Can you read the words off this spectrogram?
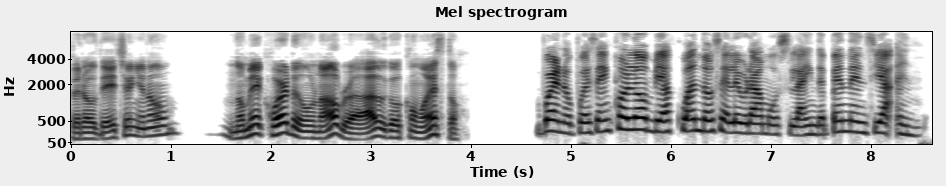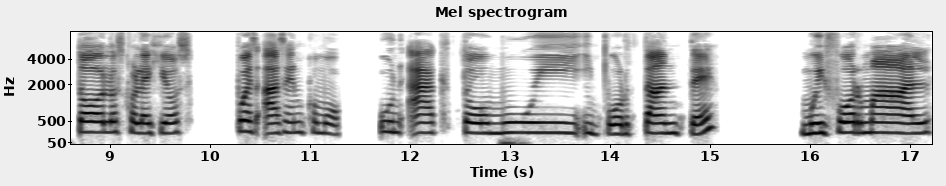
pero de hecho yo no, no me acuerdo de una obra, algo como esto. Bueno, pues en Colombia, cuando celebramos la independencia en todos los colegios, pues hacen como un acto muy importante, muy formal,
